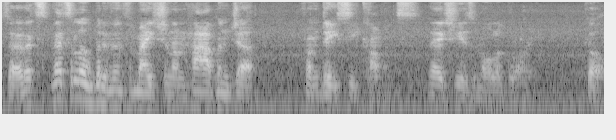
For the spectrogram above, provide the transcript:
So that's that's a little bit of information on Harbinger from DC Comics. There she is in all her glory. Cool.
